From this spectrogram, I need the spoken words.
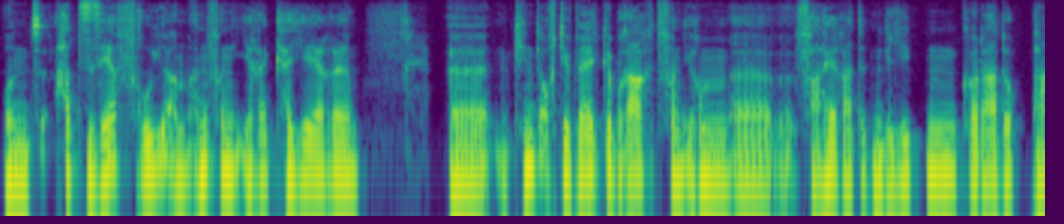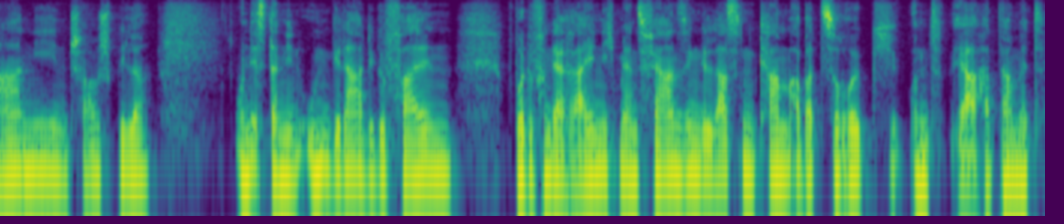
und hat sehr früh am Anfang ihrer Karriere äh, ein Kind auf die Welt gebracht von ihrem äh, verheirateten Geliebten Corrado Pani, ein Schauspieler und ist dann in Ungnade gefallen, wurde von der Reihe nicht mehr ins Fernsehen gelassen, kam aber zurück und ja, hat damit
